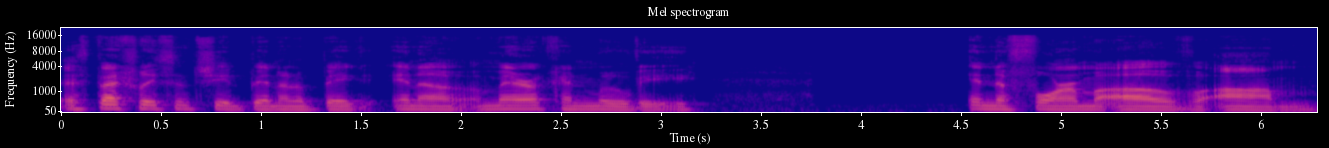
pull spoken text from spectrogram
especially since she had been in a big in an American movie in the form of um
